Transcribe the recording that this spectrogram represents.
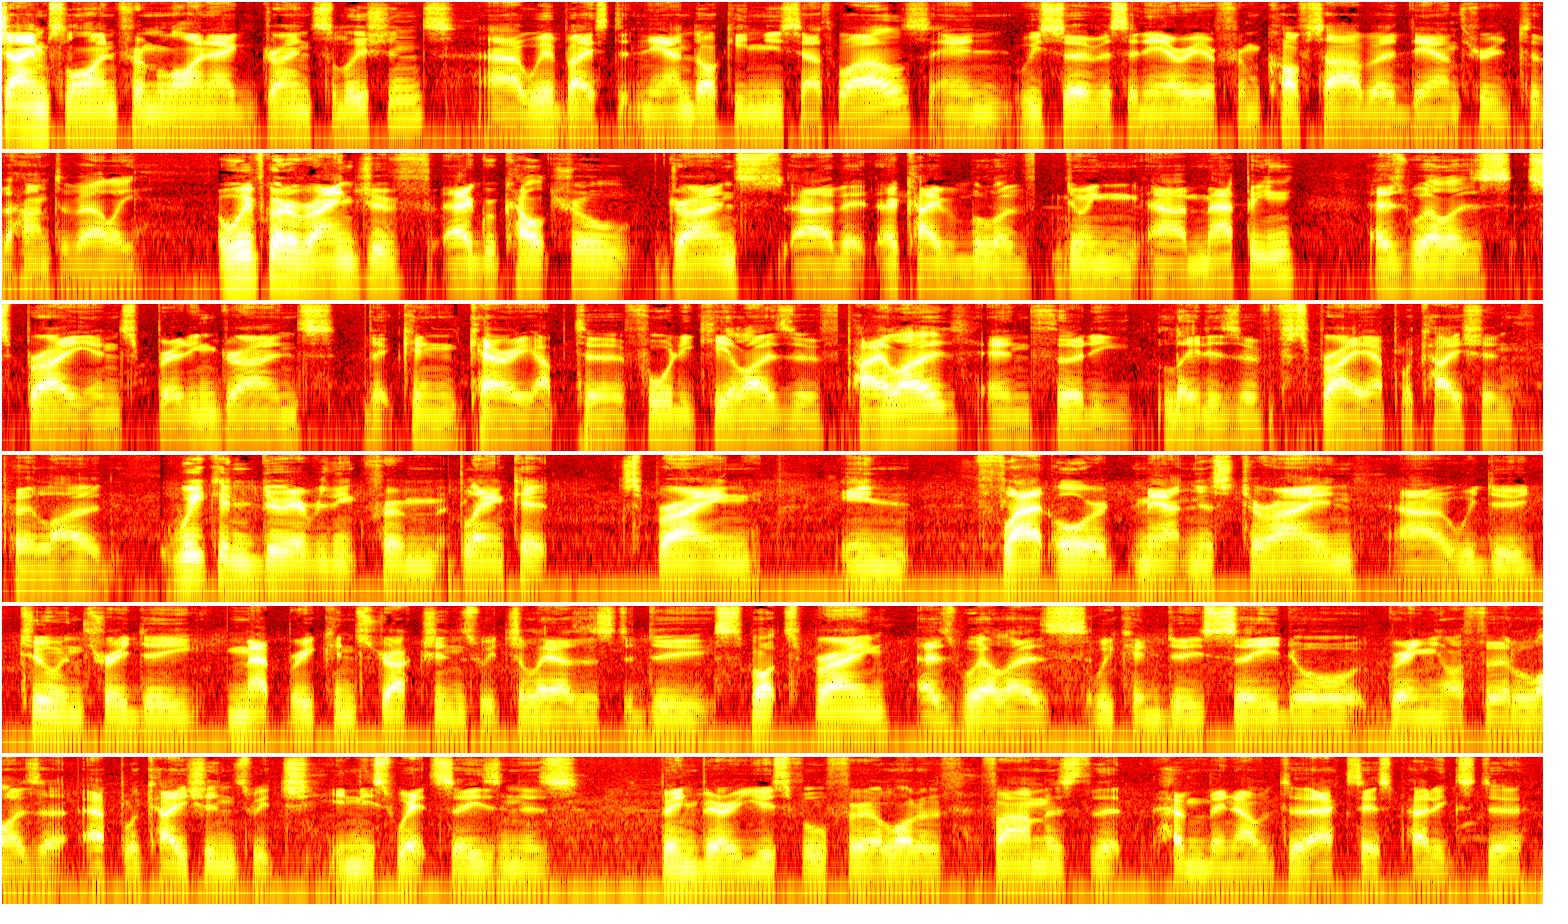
James Line from Line Ag Drone Solutions. Uh, we're based at Nowendoc in New South Wales and we service an area from Coffs Harbour down through to the Hunter Valley. We've got a range of agricultural drones uh, that are capable of doing uh, mapping as well as spray and spreading drones that can carry up to 40 kilos of payload and 30 litres of spray application per load. We can do everything from blanket spraying in flat or mountainous terrain. Uh, we do 2 and 3D map reconstructions which allows us to do spot spraying as well as we can do seed or granular fertiliser applications which in this wet season has been very useful for a lot of farmers that haven't been able to access paddocks to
